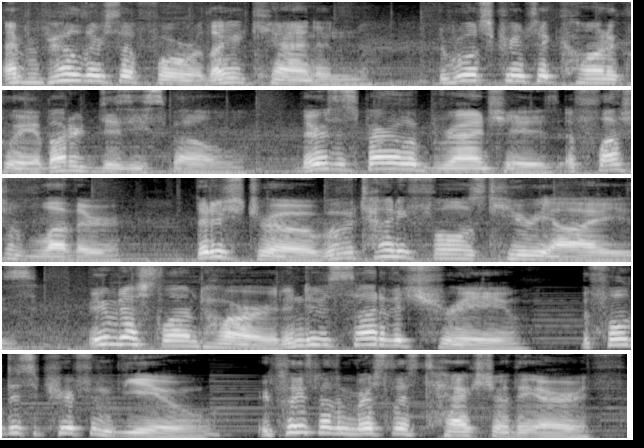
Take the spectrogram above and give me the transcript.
and propelled herself forward like a cannon. The world screams iconically about her dizzy spell. There is a spiral of branches, a flash of leather, then a strobe of a tiny fool's teary eyes. Rainbow slammed hard into the side of the tree, the fold disappeared from view, replaced by the merciless texture of the earth.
